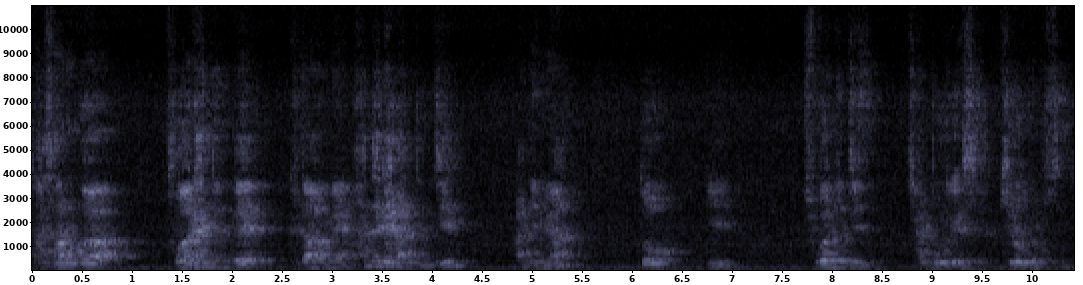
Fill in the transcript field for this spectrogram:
나사로가 부활했는데 그 다음에 하늘에 갔는지 아니면 또이 죽었는지 잘 모르겠어요. 기록이 없으니까.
